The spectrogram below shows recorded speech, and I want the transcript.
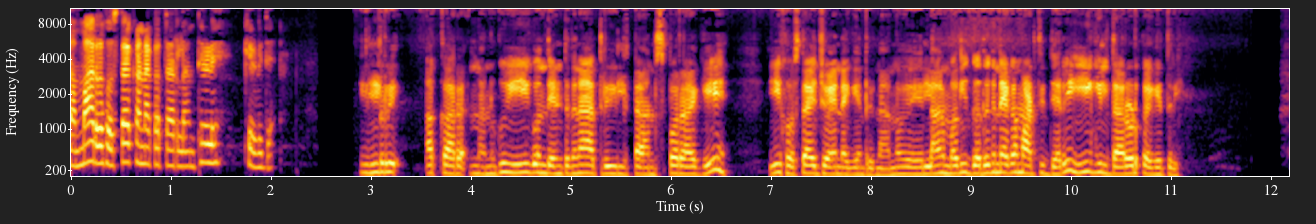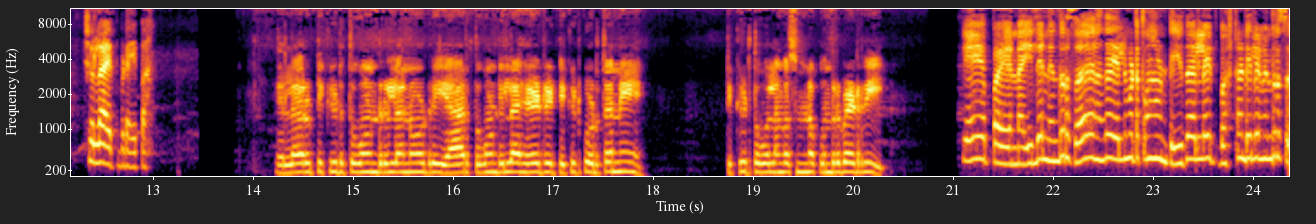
ತಮ್ಮಾರು ಹೊಸದಾಗಿ ಕಾಣಕತ್ತಾರಲ್ಲ ಅಂತೇಳಿ ಕೇಳಿದೆ. ಇಲ್ರಿ ಅಕ್ಕಾರ ನನಗೂ ಈಗ ಒಂದ್ ಎಂಟು ದಿನ ಆತ್ರಿ ಇಲ್ಲಿ ಟ್ರಾನ್ಸ್ಫರ್ ಆಗಿ. ಈಗ ಹೊಸದಾಗಿ ಜಾಯ್ನ್ ಆಗೇನ್ರಿ ನಾನು. ಇಲ್ಲ ಮೊದಲು ಗದಗನ್ಯಾಗ ಮಾಡ್ತಿದ್ದೆ ರೀ ಈಗ ಇಲ್ಲಿ ಧಾರವಾಡಕ್ಕೆ ಆಗೈತ್ರಿ. ಚಲೋ ಆಯ್ತು ಬಿಡಪ್ಪ ಎಲ್ಲಾರು ಟಿಕೆಟ್ ತಗೊಂಡ್ರಿಲ್ಲ ನೋಡ್ರಿ ಯಾರು ತಗೊಂಡಿಲ್ಲ ಹೇಳ್ರಿ ಟಿಕೆಟ್ ಕೊಡ್ತಾನೆ. ಟಿಕೆಟ್ ತಗೊಳ್ಳಂಗ ಸುಮ್ಮನೆ ಕುಂದ್ರಬೇಡ್ರಿ. ಏಪ್ಪ ನಾ ಇಲ್ಲೇ ನಿಂದ್ರಸ ಹಂಗ ಹೆಲ್ಮೆಟ್ ತಗೊಂಡು ಇದೆಲ್ಲ ಬಸ್ ಸ್ಟ್ಯಾಂಡ್ ಇಲ್ಲೇ ನಿಂದ್ರಸ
